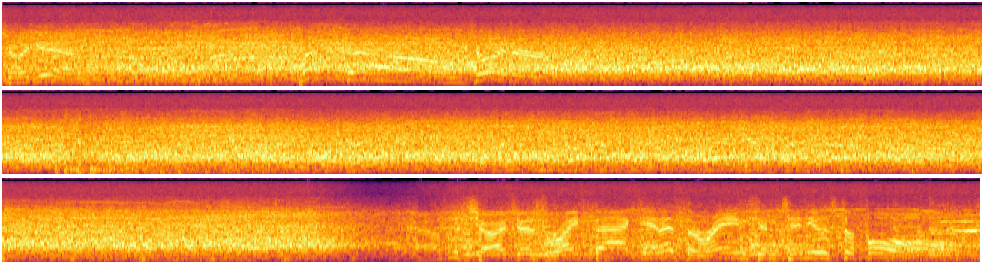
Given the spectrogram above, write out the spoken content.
Again. Touchdown, Joiner. Well, the Chargers right back in it. The rain continues to fall.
